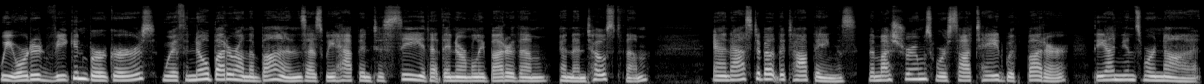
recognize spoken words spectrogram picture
We ordered vegan burgers with no butter on the buns, as we happened to see that they normally butter them and then toast them, and asked about the toppings. The mushrooms were sauteed with butter, the onions were not.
